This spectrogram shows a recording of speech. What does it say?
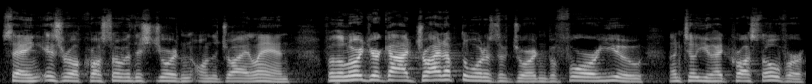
saying, Israel crossed over this Jordan on the dry land. For the Lord your God dried up the waters of Jordan before you until you had crossed over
